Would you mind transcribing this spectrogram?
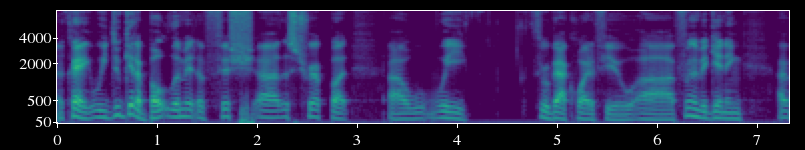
Okay, we do get a boat limit of fish uh, this trip, but uh, we threw back quite a few. Uh, from the beginning, I,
